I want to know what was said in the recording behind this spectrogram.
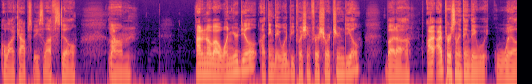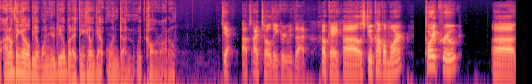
a lot of cap space left still. Yeah. Um, I don't know about one year deal. I think they would be pushing for a short term deal, but uh, I I personally think they w- will. I don't think it'll be a one year deal, but I think he'll get one done with Colorado. Yeah, I totally agree with that. Okay, uh, let's do a couple more. Torey Krug, uh,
